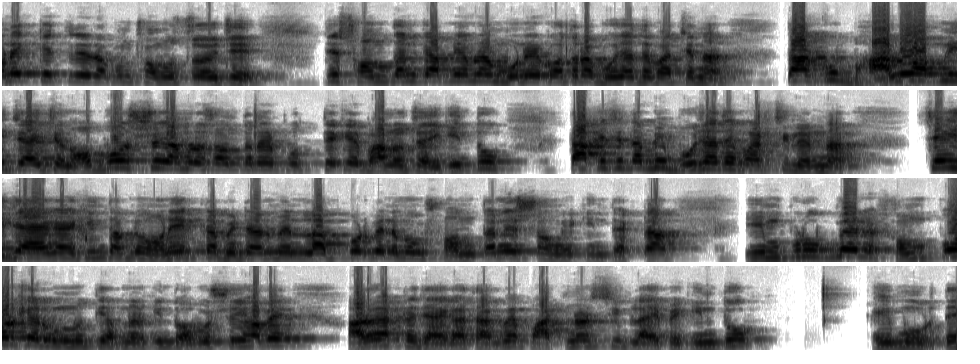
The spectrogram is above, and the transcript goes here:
অনেক ক্ষেত্রে এরকম সমস্যা হয়েছে যে সন্তানকে আপনি আপনার মনের কথাটা বোঝাতে পারছেন না। তার খুব ভালো আপনি চাইছেন, অবশ্যই আমরা সন্তানের প্রত্যেকের ভালো চাই, কিন্তু তাকে সেটা আপনি বোঝাতে পারছিলেন না। সেই জায়গায় কিন্তু আপনি অনেকটা বেটারমেন্ট লাভ করবেন এবং সন্তানের সঙ্গে কিন্তু একটা ইমপ্রুভমেন্ট সম্পর্কের উন্নতি আপনার কিন্তু অবশ্যই হবে। আরও একটা জায়গা থাকবে পার্টনারশিপ লাইফে কিন্তু এই মুহূর্তে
